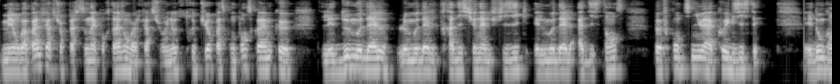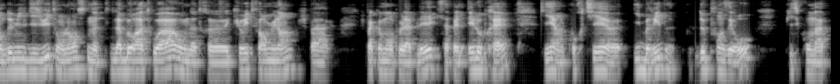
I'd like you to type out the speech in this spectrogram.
mais on va pas le faire sur Persona Courtage, on va le faire sur une autre structure parce qu'on pense quand même que les deux modèles, le modèle traditionnel physique et le modèle à distance peuvent continuer à coexister. Et donc en 2018, on lance notre laboratoire ou notre écurie de Formule 1, je sais pas pas comment on peut l'appeler, qui s'appelle HelloPrêt qui est un courtier euh, hybride 2.0, puisqu'on a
